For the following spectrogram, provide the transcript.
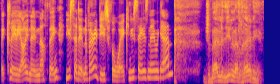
but clearly I know nothing. You said it in a very beautiful way. Can you say his name again? Jamaluddin Lafghani.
